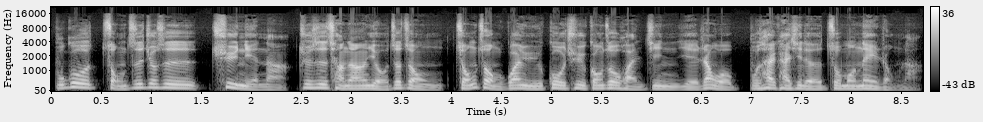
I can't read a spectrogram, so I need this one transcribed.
不过总之就是去年呐，就是常常有这种种种关于过去工作环境也让我不太开心的做梦内容啦。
